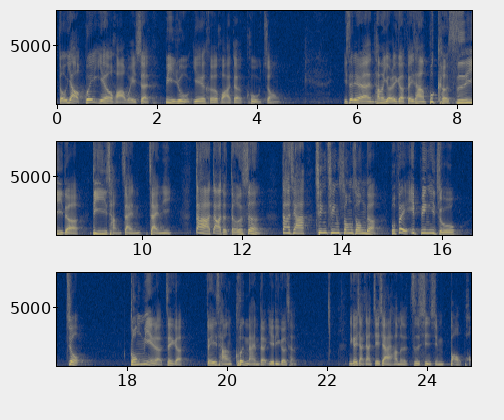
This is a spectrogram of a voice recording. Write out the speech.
都要归耶和华为圣，必入耶和华的库中。以色列人他们有了一个非常不可思议的第一场战战役，大大的得胜，大家轻轻松松的不费一兵一卒就攻灭了这个非常困难的耶利哥城。你可以想象，接下来他们的自信心爆棚，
